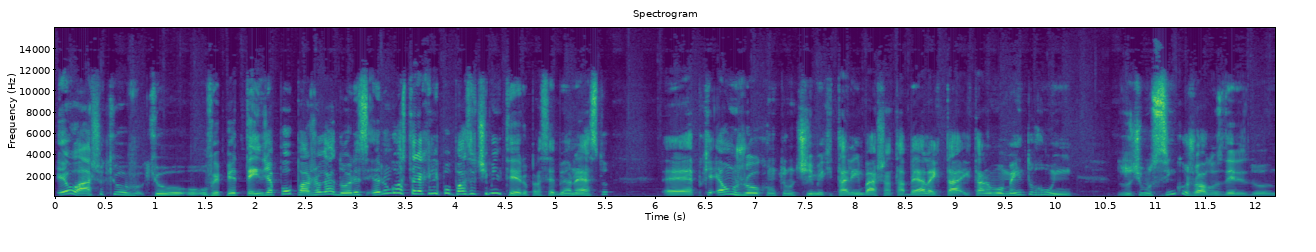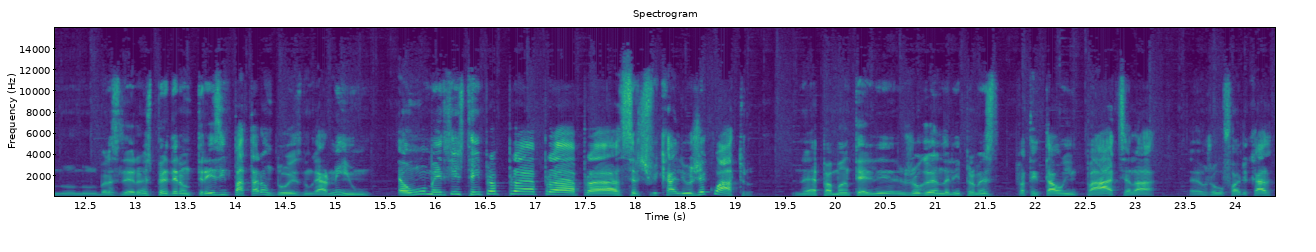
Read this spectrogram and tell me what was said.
Eu acho que, o, que o, o VP tende a poupar jogadores. Eu não gostaria que ele poupasse o time inteiro, para ser bem honesto. É, porque é um jogo contra um time que tá ali embaixo na tabela e que tá, e tá no momento ruim. Dos últimos cinco jogos deles do, no, no Brasileirão, eles perderam três e empataram dois, não ganharam nenhum. É um momento que a gente tem pra, pra, pra, pra certificar ali o G4, né? Pra manter ele jogando ali, pelo menos pra tentar um empate, sei lá, é, o jogo fora de casa.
